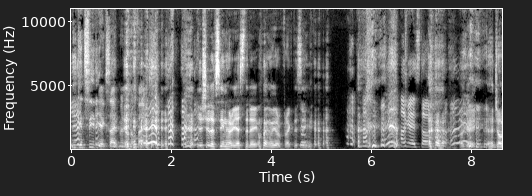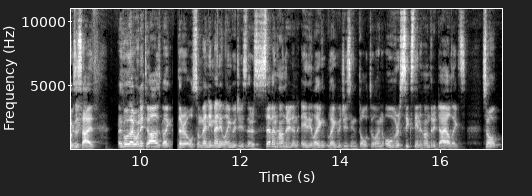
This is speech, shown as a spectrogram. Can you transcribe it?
You can see the excitement on her face. you should have seen her yesterday when we were practicing. okay, stop. okay, uh, jokes aside. Uh, What I wanted to ask, like, there are also many, many languages. There's 780 lang- languages in total and over 1600 dialects. So,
